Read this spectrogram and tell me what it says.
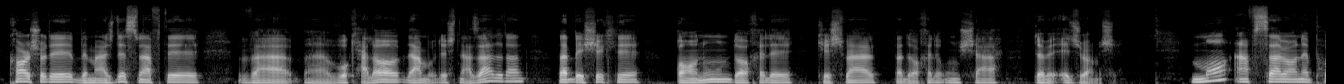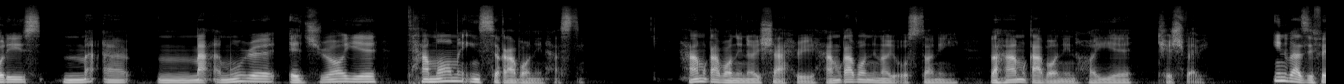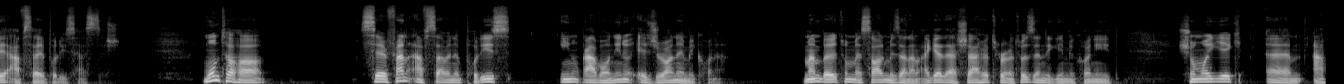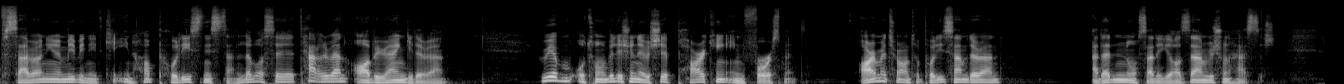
کار شده به مجلس رفته و وکلا در موردش نظر دادن و به شکل قانون داخل کشور و داخل اون شهر داره اجرا میشه. ما افسران پلیس معمور اجرای تمام این سه قوانین هستیم. هم قوانین های شهری هم قوانین های استانی و هم قوانین های کشوری. این وظیفه افسر پلیس هستش. منتها صرفا افسران پلیس این قوانین رو اجرا نمی‌کنن. من بهتون مثال می‌زنم. اگر در شهر تورنتو زندگی می‌کنید شما یک افسرانی رو می‌بینید که اینها پلیس نیستن. لباس تقریبا آبی رنگی دارن. روی اتومبیلشون نوشته پارکینگ انفورسمنت آرم تورنتو پلیس هم دارن. عدد 911 هم روشون هستش.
